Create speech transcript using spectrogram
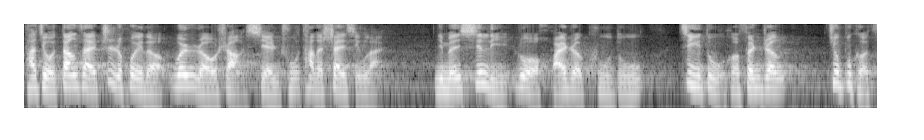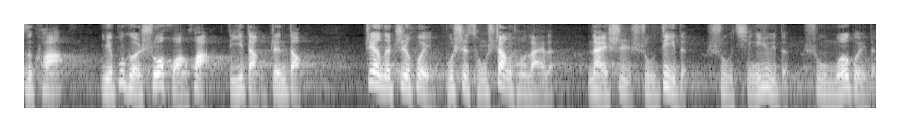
他就当在智慧的温柔上显出他的善行来。你们心里若怀着苦毒、嫉妒和纷争，就不可自夸。也不可说谎话抵挡真道，这样的智慧不是从上头来的，乃是属地的、属情欲的、属魔鬼的。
